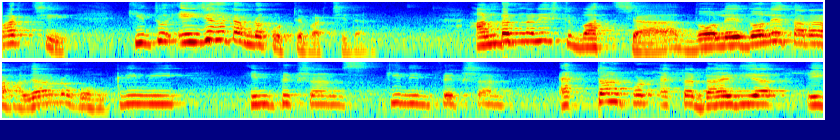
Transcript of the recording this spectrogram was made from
পারছি, কিন্তু এই জায়গাটা আমরা করতে পারছি না। আন্ডারনারিস্ট বাচ্চা দলে দলে তারা হাজার রকম কৃমি ইনফেকশন স্কিন ইনফেকশান একটার পর একটা ডায়রিয়া এই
